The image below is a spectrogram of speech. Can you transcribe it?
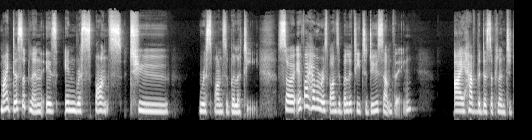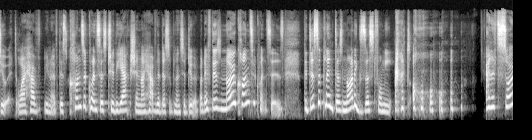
my discipline is in response to responsibility. So if I have a responsibility to do something, I have the discipline to do it. Or I have, you know, if there's consequences to the action, I have the discipline to do it. But if there's no consequences, the discipline does not exist for me at all. and it's so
